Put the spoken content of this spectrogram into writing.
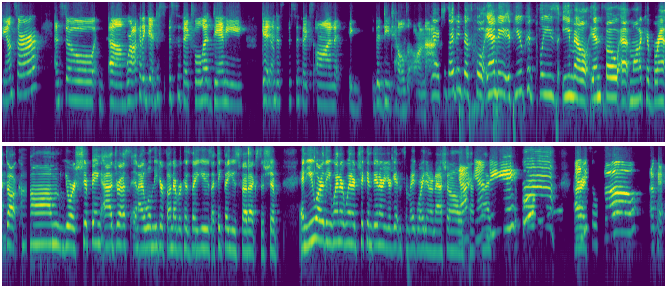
dancer. And so um, we're not going to get into specifics. We'll let Danny get yeah. into specifics on the details on that. Yeah, because I think that's cool. Andy, if you could please email info at monicabrant.com your shipping address, and I will need your phone number because they use, I think they use FedEx to ship. And you are the winner, winner chicken dinner. You're getting some Egg White International. Yeah, Andy. Ah! All right. So, go. Okay.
